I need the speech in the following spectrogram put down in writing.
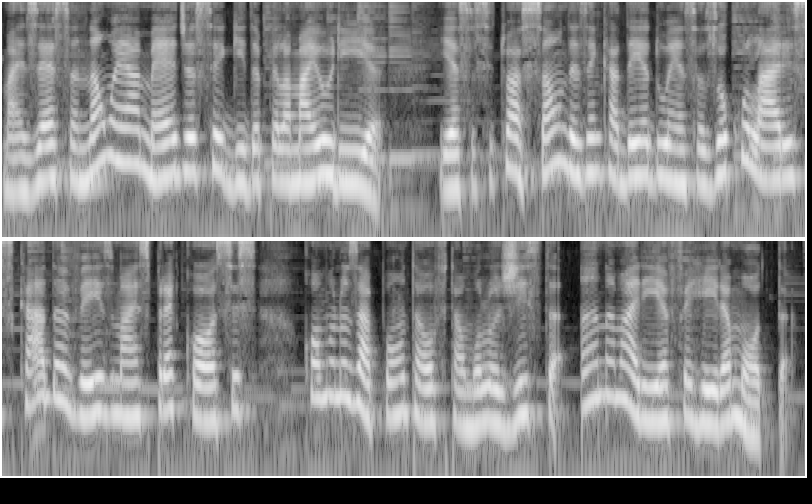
Mas essa não é a média seguida pela maioria. E essa situação desencadeia doenças oculares cada vez mais precoces, como nos aponta a oftalmologista Ana Maria Ferreira Mota.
